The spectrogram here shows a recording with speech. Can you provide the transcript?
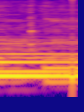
soul.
